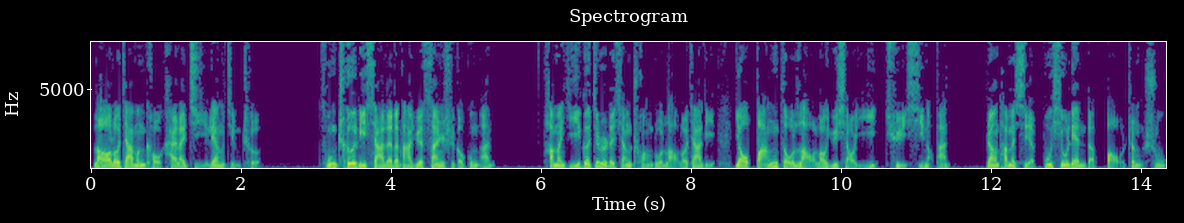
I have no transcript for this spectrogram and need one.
姥姥家门口开来几辆警车，从车里下来了大约三十个公安，他们一个劲儿的想闯入姥姥家里，要绑走姥姥与小姨去洗脑班，让他们写不修炼的保证书。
